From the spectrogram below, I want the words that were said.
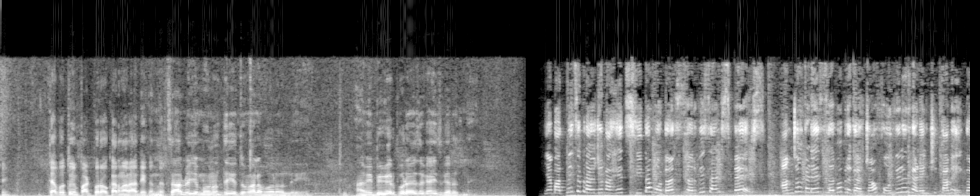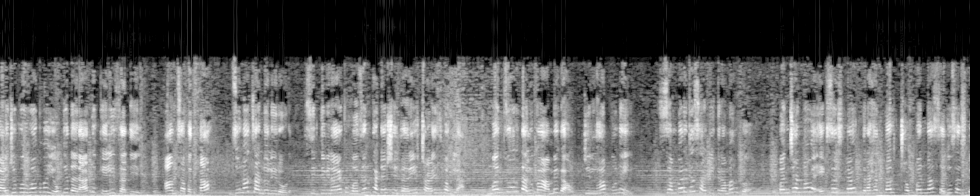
ठीक. त्याबद्दल तुम्ही पाठपुरावा करणार आहात एकंदर. चालू आहे म्हणून तर हे तुम्हाला बोलावलं आहे आम्ही बिगर पुराव्याचं काहीच करत नाही. या बातमीचे प्रायोजक आहेत Sita motors service and spares. आमच्याकडे सर्व प्रकारच्या फोर व्हीलर गाड्यांची कामे काळजीपूर्वक व योग्य दरात केली जातील. आमचा पत्ता जुना चांडोली रोड सिद्धिविनायक वजन काट्या शेजारी चाळीस बंगला मनसर तालुका आंबेगाव जिल्हा पुणे. संपर्कासाठी क्रमांक पंच्याण्णव एकसष्ट त्र्याहत्तर छप्पन्न सदुसष्ट.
